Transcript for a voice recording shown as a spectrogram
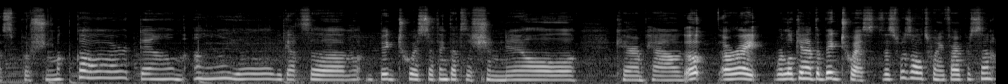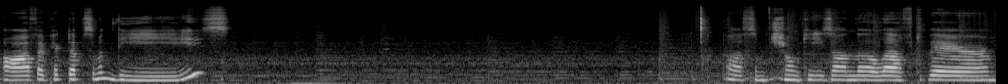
us pushing my cart down the aisle. We got some big twist. I think that's a Chanel Caron Pound. Oh, all right. We're looking at the big twist. This was all 25% off. I picked up some of these. Uh, some chunkies on the left there.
